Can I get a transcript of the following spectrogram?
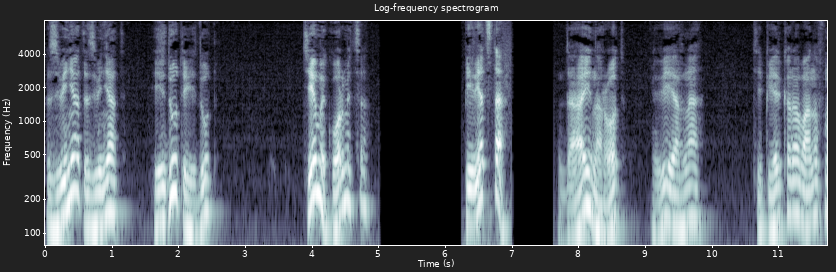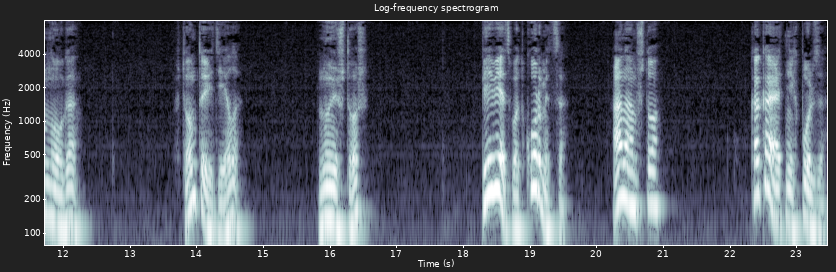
Звенят и звенят. Идут и идут. Тем и кормится. Певец-то? Да, и народ. Верно. Теперь караванов много. В том-то и дело. Ну и что ж? Певец вот кормится, а нам что? Какая от них польза?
